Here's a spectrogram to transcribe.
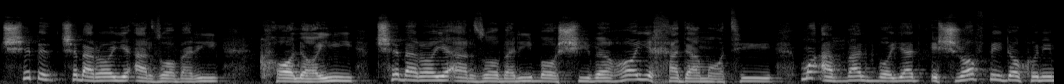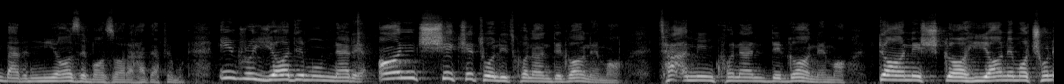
چه, چه برای ارزآوری کالایی چه برای ارزآوری با شیوه های خدماتی ما اول باید اشراف پیدا کنیم بر نیاز بازار هدفمون. این رو یادمون نره. آنچه که تولید کنندگان ما تأمین کنندگان ما دانشگاهیان ما چون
